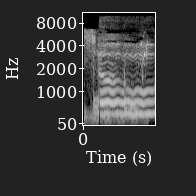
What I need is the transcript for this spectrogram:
So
